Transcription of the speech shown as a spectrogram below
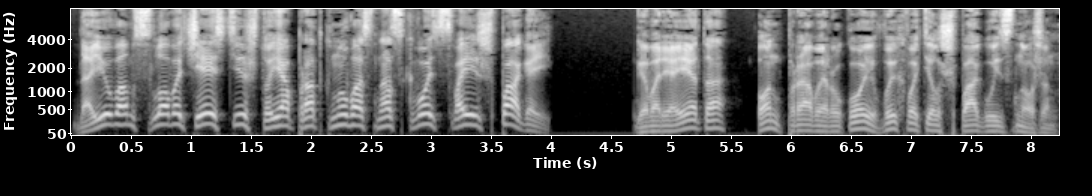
«Даю вам слово чести, что я проткну вас насквозь своей шпагой!» Говоря это, он правой рукой выхватил шпагу из ножен.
